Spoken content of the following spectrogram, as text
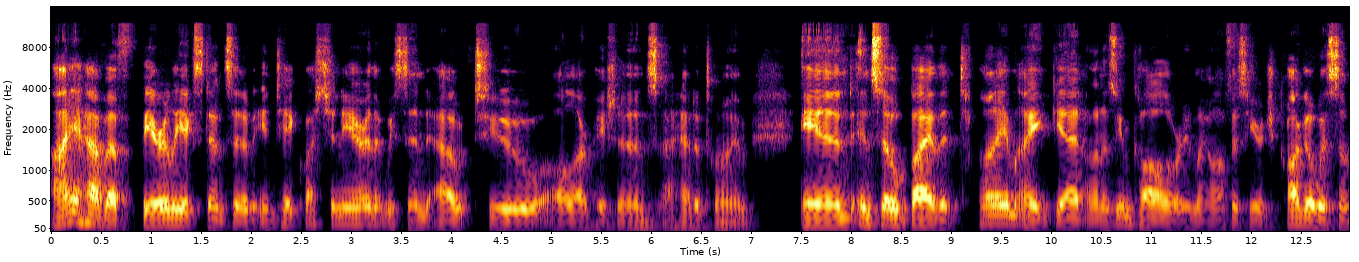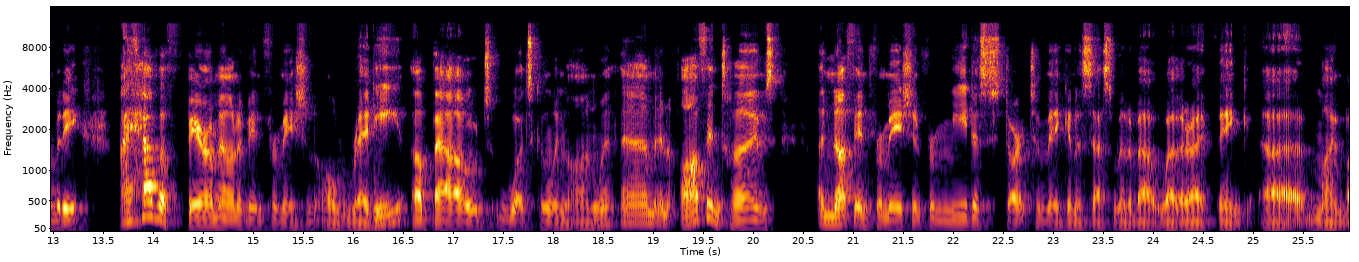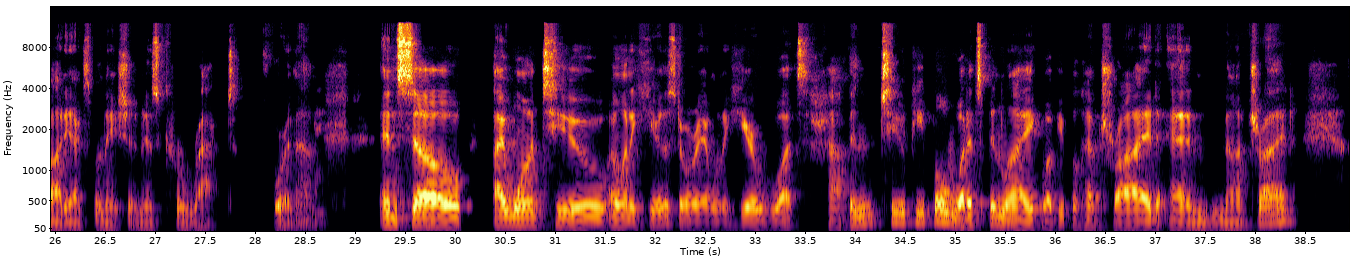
I have a fairly extensive intake questionnaire that we send out to all our patients ahead of time and and so by the time i get on a zoom call or in my office here in chicago with somebody i have a fair amount of information already about what's going on with them and oftentimes enough information for me to start to make an assessment about whether i think uh, mind body explanation is correct for them okay. and so I want to I want to hear the story. I want to hear what's happened to people, what it's been like, what people have tried and not tried.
